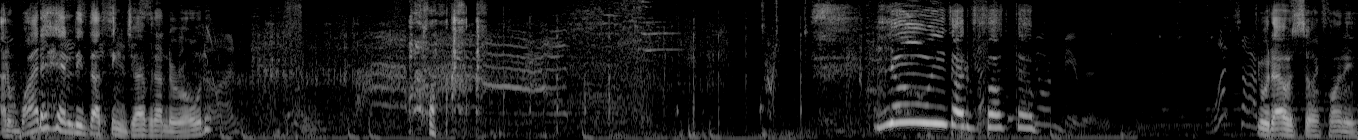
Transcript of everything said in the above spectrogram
And why the hell is that thing driving on the road? Yo, he got fucked up. Your mirrors. What's our Dude, that was so funny.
